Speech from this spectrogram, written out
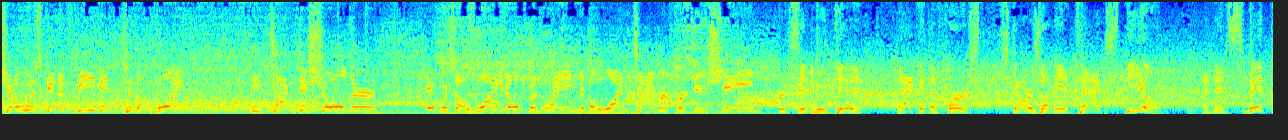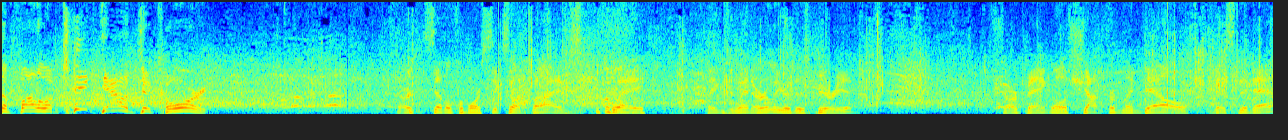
Joe was going to feed it to the point. He tucked his shoulder. It was a wide open lane to the one-timer for. Robertson who did it back in the first. Stars on the attack, steal. And then Smith, the follow-up, kicked out to court. Stars settle for more six-on-fives the way things went earlier this period. Sharp angle shot from Lindell. Missed the net.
